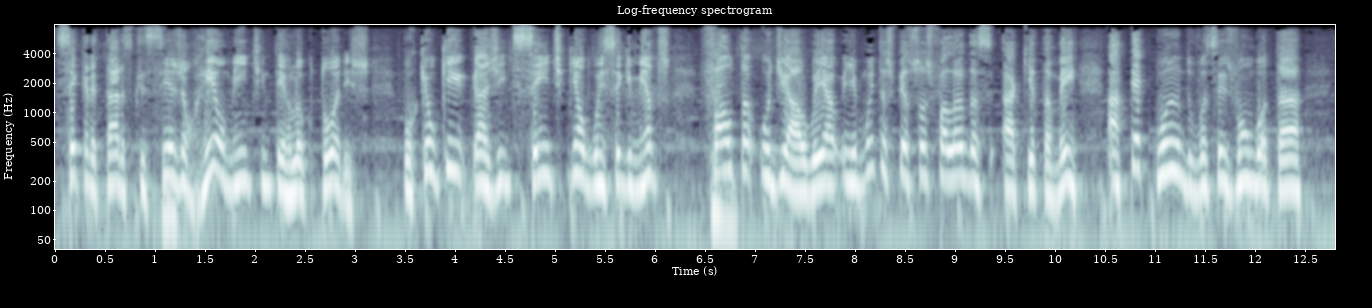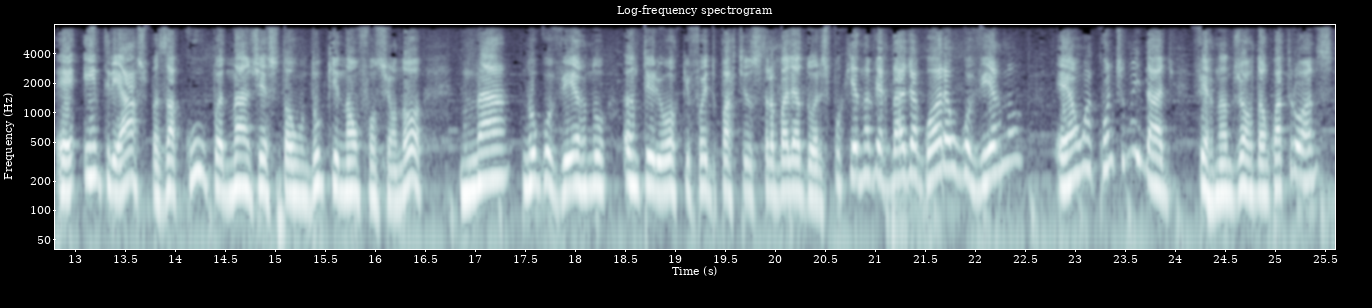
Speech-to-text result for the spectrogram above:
secretários que sejam realmente interlocutores, porque o que a gente sente que em alguns segmentos falta o diálogo. E, e muitas pessoas falando aqui também, até quando vocês vão botar, é, entre aspas, a culpa na gestão do que não funcionou? na no governo anterior que foi do Partido dos Trabalhadores, porque na verdade agora o governo é uma continuidade. Fernando Jordão quatro anos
